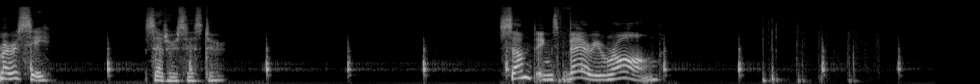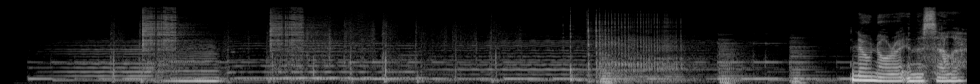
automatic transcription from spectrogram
Mercy, said her sister. Something's very wrong. No Nora in the cellar.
